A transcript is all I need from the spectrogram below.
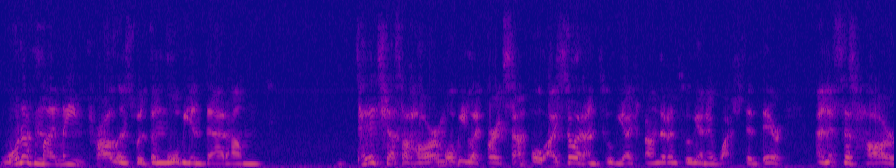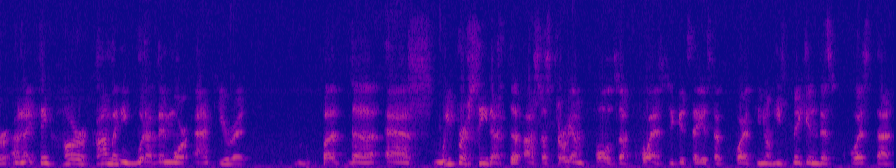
one of my main problems with the movie in that um pitch as a horror movie. Like for example, I saw it on Tubi. I found it on Tubi and I watched it there. And it says horror, and I think horror comedy would have been more accurate. But the as we proceed as the as the story unfolds, a quest, you could say it's a quest. You know, he's making this quest that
